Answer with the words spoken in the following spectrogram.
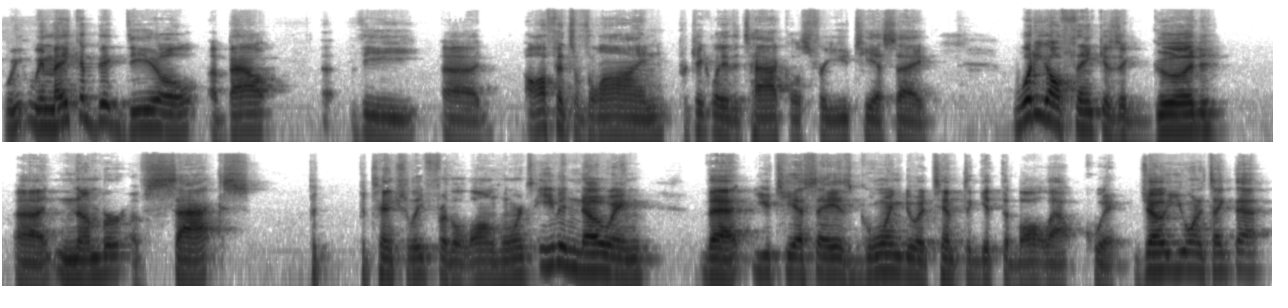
we, we make a big deal about the offensive line, particularly the tackles for UTSA. What do y'all think is a good uh, number of sacks p- potentially for the Longhorns, even knowing that UTSA is going to attempt to get the ball out quick? Joe, you want to take that?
